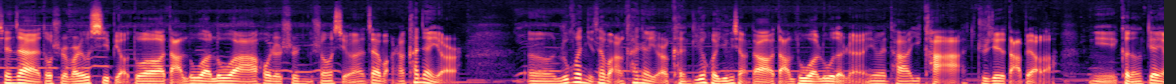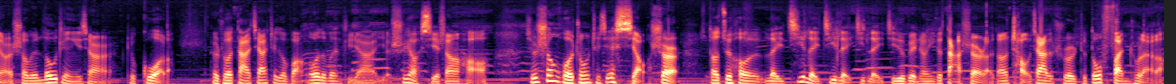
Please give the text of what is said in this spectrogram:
现在都是玩游戏比较多，打撸啊撸啊，或者是女生喜欢在网上看电影儿。嗯，如果你在网上看电影儿，肯定会影响到打撸啊撸的人，因为他一卡直接就打不了了。你可能电影稍微 loading 一下就过了。所以说，大家这个网络的问题啊，也是要协商好。其实生活中这些小事儿，到最后累积、累积、累积、累积，就变成一个大事儿了。当吵架的时候，就都翻出来了。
